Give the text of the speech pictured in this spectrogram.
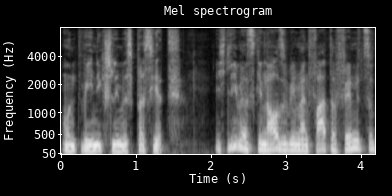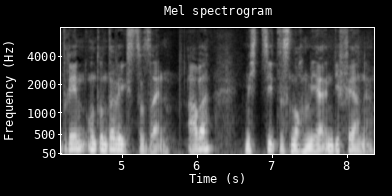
und wenig Schlimmes passiert. Ich liebe es genauso wie mein Vater, Filme zu drehen und unterwegs zu sein. Aber mich zieht es noch mehr in die Ferne.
